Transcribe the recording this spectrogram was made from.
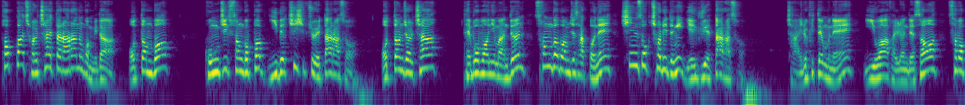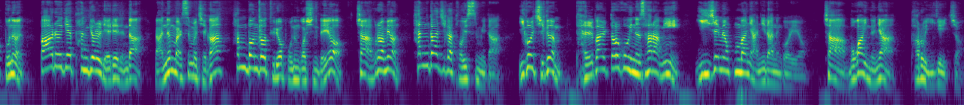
법과 절차에 따라 하라는 겁니다. 어떤 법? 공직선거법 270조에 따라서. 어떤 절차? 대법원이 만든 선거범죄 사건의 신속 처리 등의 예규에 따라서. 자, 이렇기 때문에 이와 관련돼서 사법부는 빠르게 판결을 내려야 된다라는 말씀을 제가 한 번 더 드려보는 것인데요. 자, 그러면 한 가지가 더 있습니다. 이걸 지금 발발 떨고 있는 사람이 이재명뿐만이 아니라는 거예요. 자, 뭐가 있느냐? 바로 이게 있죠.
